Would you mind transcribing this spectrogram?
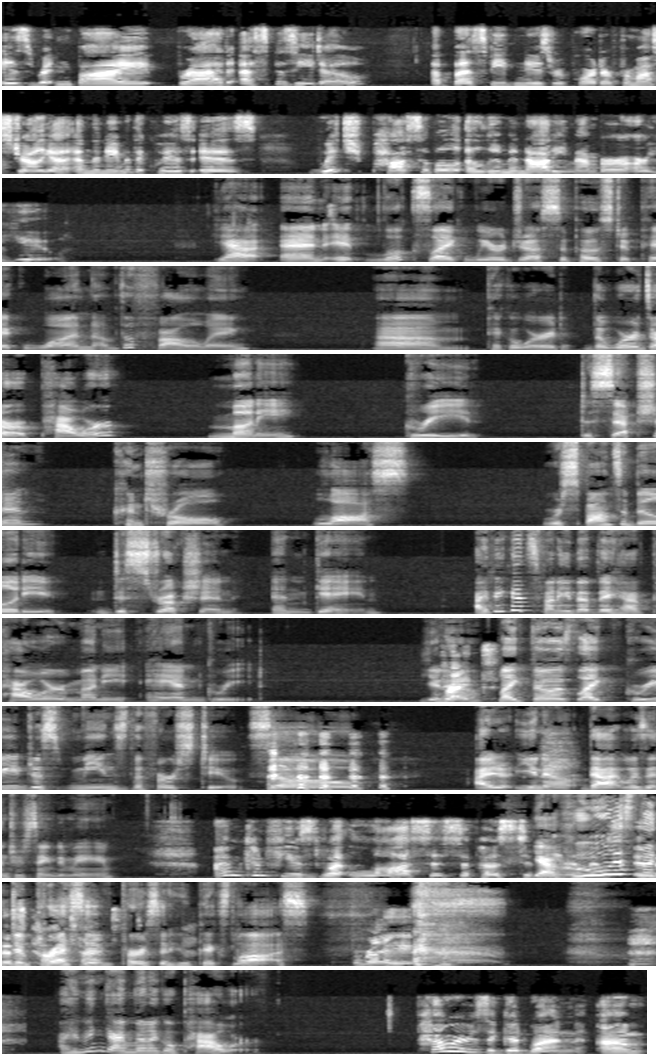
is written by Brad Esposito, a BuzzFeed news reporter from Australia, and the name of the quiz is Which possible Illuminati member are you? Yeah, and it looks like we're just supposed to pick one of the following. Um, pick a word. The words are power, money, greed, deception, control, loss, responsibility, destruction, and gain. I think it's funny that they have power, money, and greed. You know? Right. Like those like greed just means the first two. So I you know, that was interesting to me. I'm confused what loss is supposed to Yeah, mean. who in is this, in the depressive context. person who picks loss? Right. I think I'm gonna go power. Power is a good one. Um,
